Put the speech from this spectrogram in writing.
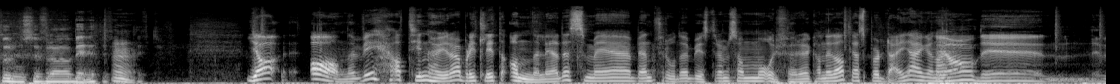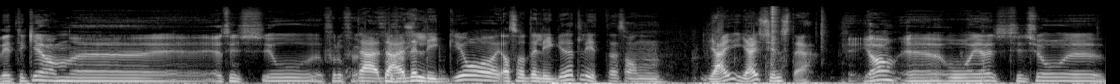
på roser fra Berit. definitivt. Mm. Ja, aner vi at Tinn Høyre har blitt litt annerledes med Bent Frode Bystrøm som ordførerkandidat? Jeg spør deg, jeg, Gunnar. Ja, det vet ikke han øh, Jeg syns jo for å det, er, det, er, det, ligger jo Altså, det ligger et lite sånn Jeg, jeg syns det. Ja, øh, og jeg syns jo øh,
